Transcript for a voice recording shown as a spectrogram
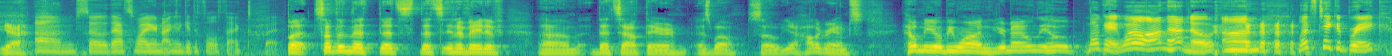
yeah. Um, so that's why you're not gonna get the full effect. But but something that that's that's innovative um, that's out there as well. So yeah, holograms. Help me, Obi Wan. You're my only hope. Okay, well, on that note, um, let's take a break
